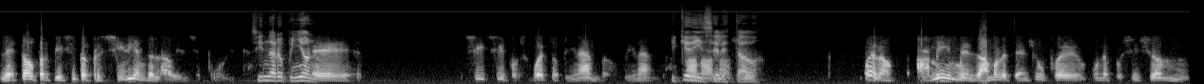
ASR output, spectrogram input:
El Estado participa presidiendo la audiencia pública. Sin dar opinión. Sí, sí, por supuesto, opinando, opinando. ¿Y qué dice el Estado? Bueno, a mí me llamó la atención, fue una posición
